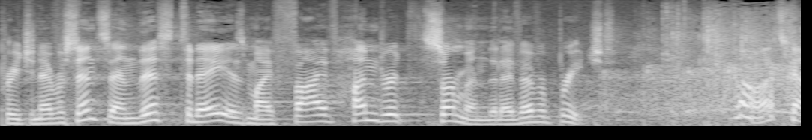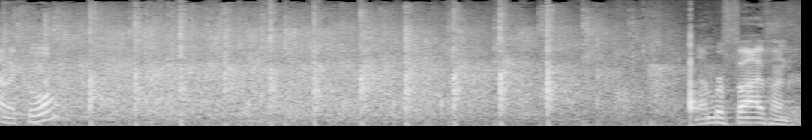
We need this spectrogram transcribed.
preaching ever since, and this today is my 500th sermon that I've ever preached. Oh, that's kind of cool. Number 500.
